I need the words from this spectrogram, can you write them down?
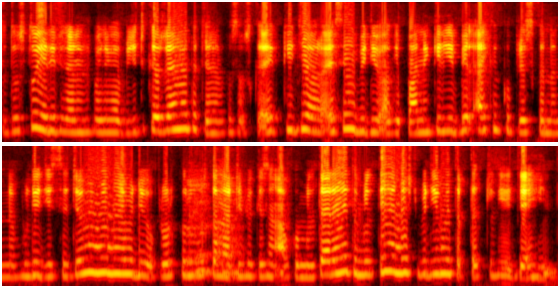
तो दोस्तों, यदि चैनल पर पहली बार विज़िट कर रहे हैं तो चैनल को सब्सक्राइब कीजिए और ऐसे ही वीडियो आगे पाने के लिए बेल आइकन को प्रेस करना न भूलिए, जिससे जो भी मैं नया वीडियो अपलोड करूँ उसका नोटिफिकेशन आपको मिलता रहे। तो मिलते हैं नेक्स्ट वीडियो में, तब तक के लिए जय हिंद।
